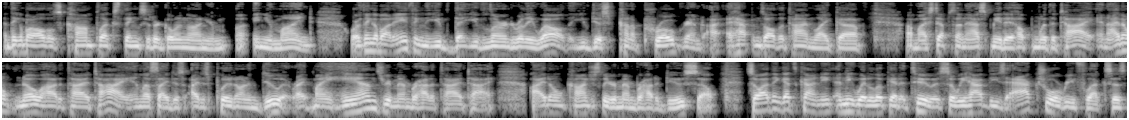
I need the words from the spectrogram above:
and think about all those complex things that are going on in your uh, in your mind. Or think about anything that you've that you've learned really well that you've just kind of programmed. I, it happens all the time. Like uh, uh, my stepson asked me to help him with a tie, and I don't know how to tie a tie unless I just I just put it on and do it. Right? My hands remember how to tie a tie. I don't consciously remember how to do so. So I think that's kind of neat, a neat way to look at it too. Is so we have these actual reflexes,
